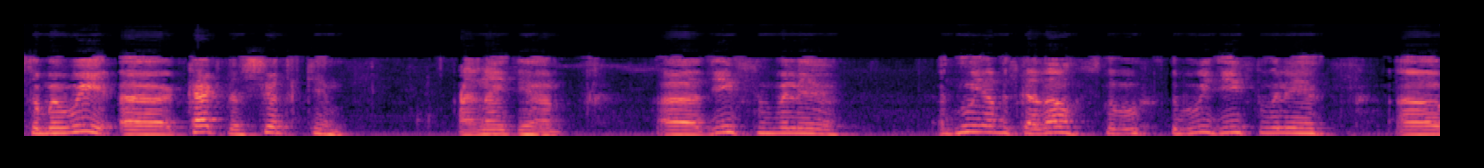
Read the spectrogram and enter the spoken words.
чтобы вы э, как-то все-таки, а, знаете, э, действовали, ну я бы сказал, чтобы, чтобы вы действовали э,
